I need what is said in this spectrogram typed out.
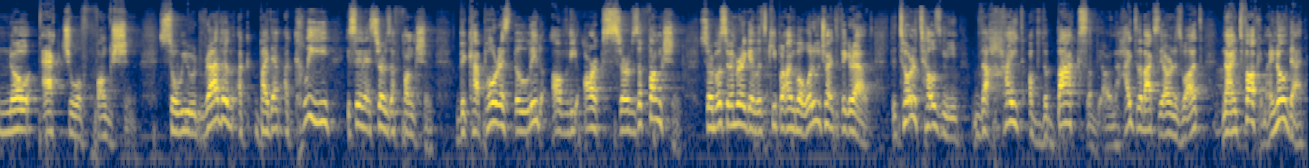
no actual function. So we would rather, by that, a kli is something that serves a function. The kapores, the lid of the ark, serves a function. So Rabbi remember again, let's keep our eye on the ball. What are we trying to figure out? The Torah tells me the height of the box of the Aron. The height of the box of the Aron is what? Nine tefachim. I know that.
